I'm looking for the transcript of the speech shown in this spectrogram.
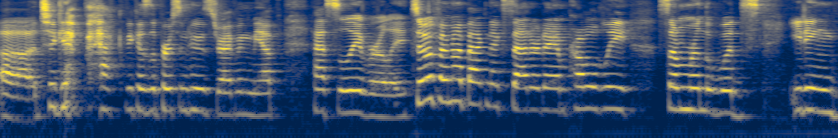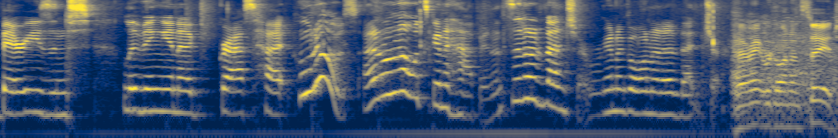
uh, to get back because the person who's driving me up has to leave early. So if I'm not back next Saturday, I'm probably somewhere in the woods eating berries and living in a grass hut. Who knows? I don't know what's gonna happen. It's an adventure. We're gonna go on an adventure. All right, we're going on stage.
